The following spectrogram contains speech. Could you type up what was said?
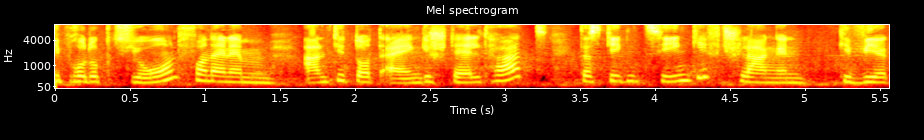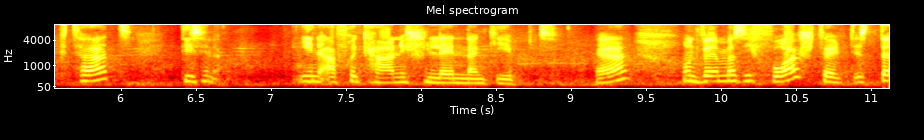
die Produktion von einem Antidot eingestellt hat, das gegen zehn Giftschlangen gewirkt hat, die es in, in afrikanischen Ländern gibt. Ja? Und wenn man sich vorstellt, ist, da,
